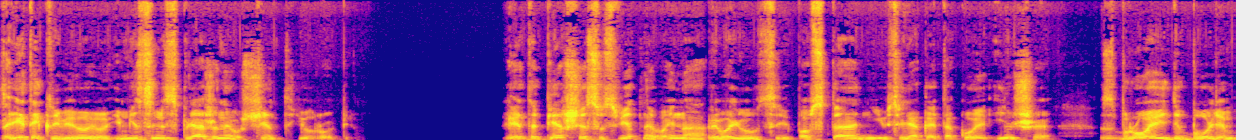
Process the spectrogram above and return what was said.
залітай крывёю і месцамі спляжанай ўшчэнт Еўропе. Гэта першая сусветная вайна, рэвалюцыі, паўстанні і усялякае такое іншае, зброяй ды болем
